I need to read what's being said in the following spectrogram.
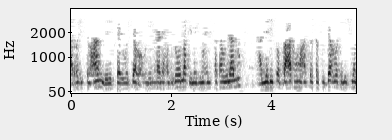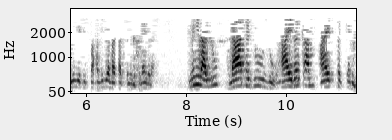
الرئيس العام للإفتاء والدعوة والإفتاء حفظه الله في مجموع الفتاوى ይላሉ الذي طبعته مؤسسة الدعوة الإسلامية الصحفية ባሳተመች ላይ ብላል። ምን ይላሉ? ላ ተጁዙ አይበቃም፣ አይፈቀድም።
